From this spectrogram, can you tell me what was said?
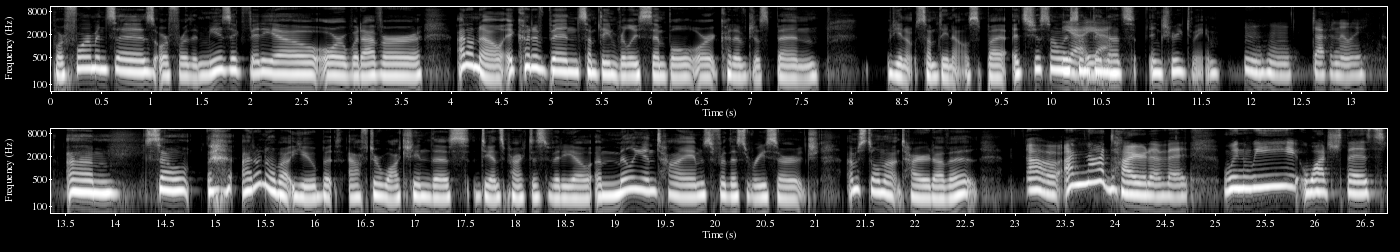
performances or for the music video or whatever. I don't know. It could have been something really simple or it could have just been, you know, something else. But it's just always Yeah, something yeah. that's intrigued me. mm-hmm, definitely. Um, so I don't know about you, but after watching this dance practice video a million times for this research, I'm still not tired of it. Oh, I'm not tired of it. When we watched this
